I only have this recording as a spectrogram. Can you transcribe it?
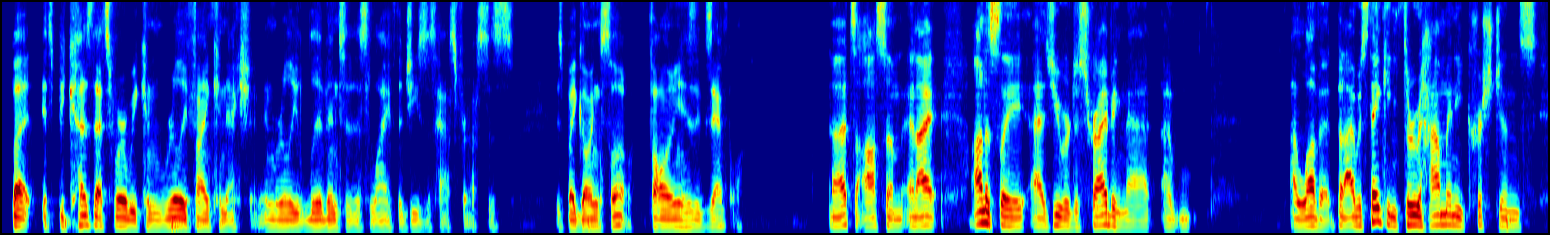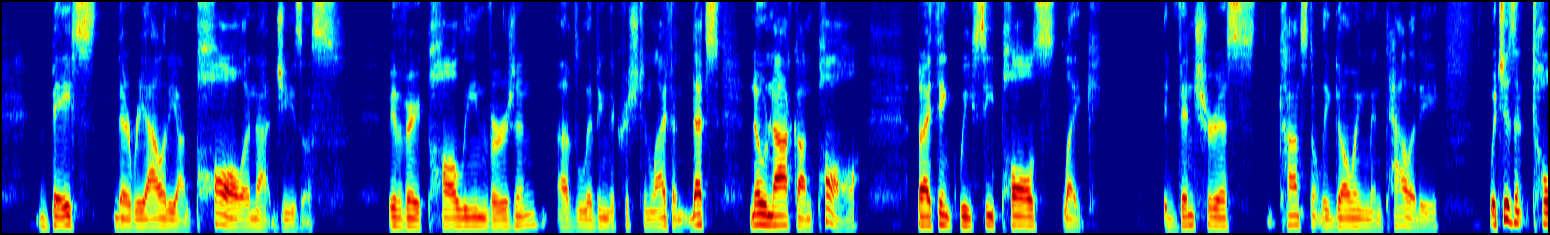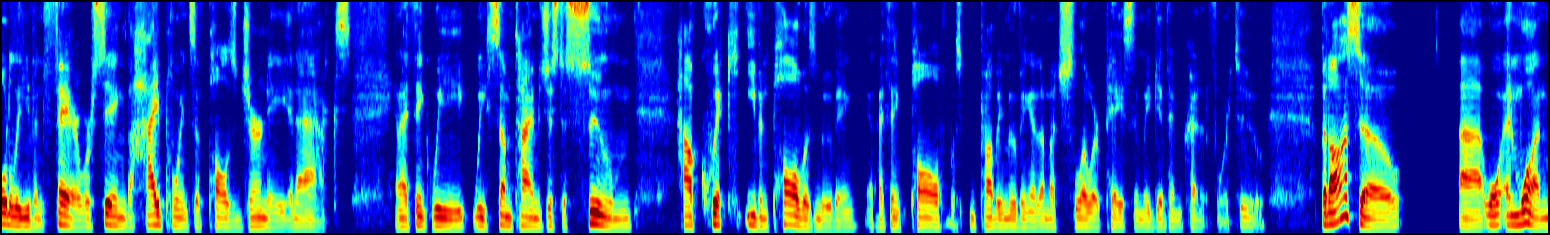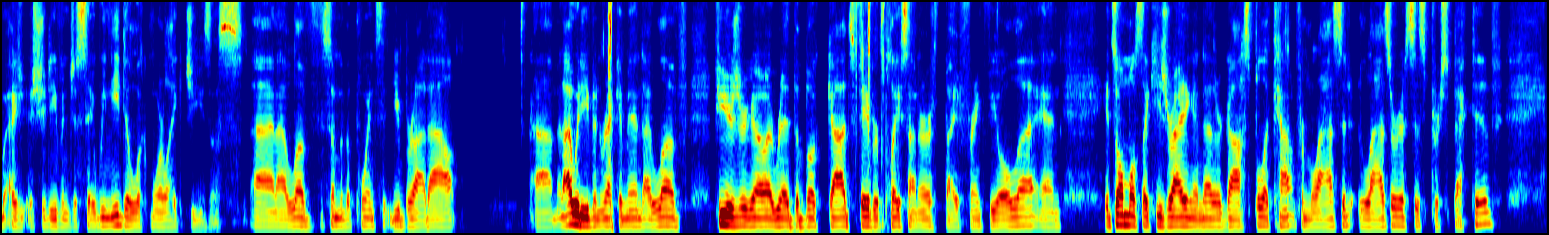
but it's because that's where we can really find connection and really live into this life that jesus has for us is is by going slow following his example that's awesome and i honestly as you were describing that I, I love it. But I was thinking through how many Christians base their reality on Paul and not Jesus. We have a very Pauline version of living the Christian life. And that's no knock on Paul, but I think we see Paul's like adventurous, constantly going mentality, which isn't totally even fair. We're seeing the high points of Paul's journey in Acts. And I think we we sometimes just assume how quick even Paul was moving. And I think Paul was probably moving at a much slower pace than we give him credit for, too. But also, uh, well, and one, I should even just say we need to look more like Jesus. Uh, and I love some of the points that you brought out. Um, and I would even recommend, I love a few years ago, I read the book God's Favorite Place on Earth by Frank Viola. And it's almost like he's writing another gospel account from Lazarus, Lazarus's perspective.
